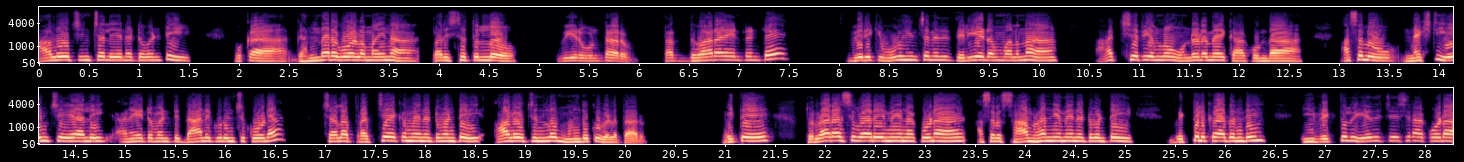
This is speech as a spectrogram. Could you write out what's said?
ఆలోచించలేనటువంటి ఒక గందరగోళమైన పరిస్థితుల్లో వీరు ఉంటారు. తద్వారా ఏంటంటే వీరికి ఊహించనిది తెలియడం వలన ఆశ్చర్యంలో ఉండడమే కాకుండా అసలు నెక్స్ట్ ఏం చేయాలి అనేటువంటి దాని గురించి కూడా చాలా ప్రత్యేకమైనటువంటి ఆలోచనలో ముందుకు వెళతారు. అయితే తులారాశి వారేమైనా కూడా అసలు సామాన్యమైనటువంటి వ్యక్తులు కాదండి. ఈ వ్యక్తులు ఏది చేసినా కూడా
